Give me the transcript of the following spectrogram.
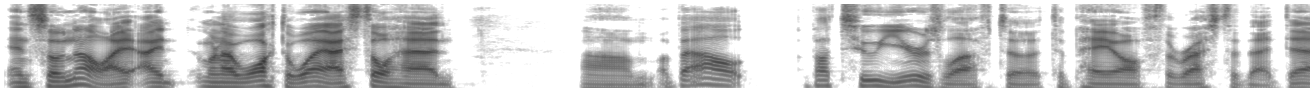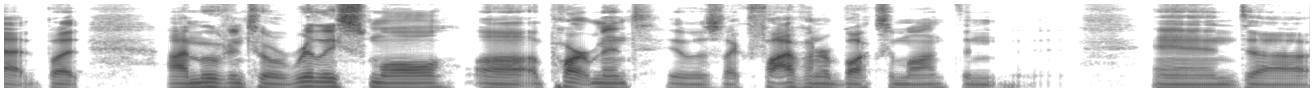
and so no, I, I when I walked away, I still had um, about about two years left to to pay off the rest of that debt, but I moved into a really small uh, apartment. It was like 500 bucks a month, and and uh, uh,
